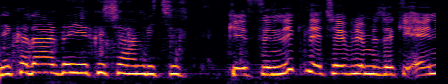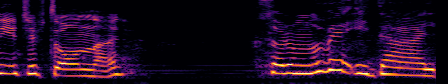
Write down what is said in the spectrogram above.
Ne kadar da yakışan bir çift. Kesinlikle çevremizdeki en iyi çifti onlar. Sorumlu ve ideal.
